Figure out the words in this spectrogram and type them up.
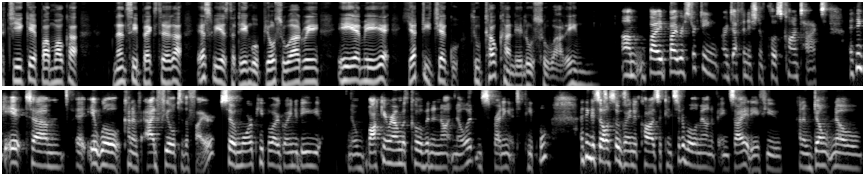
အကြီးအကဲပါမောက္ခ Nancy Baxter က SBS သတင်းကိုပြောဆိုအားတွင် AMA ရဲ့ယက်တီချက်ကိုသူထောက်ခံတယ်လို့ဆိုပါတယ်။ Um, by by restricting our definition of close contact, I think it um, it will kind of add fuel to the fire. So more people are going to be you know walking around with COVID and not know it and spreading it to people. I think it's also going to cause a considerable amount of anxiety if you kind of don't know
